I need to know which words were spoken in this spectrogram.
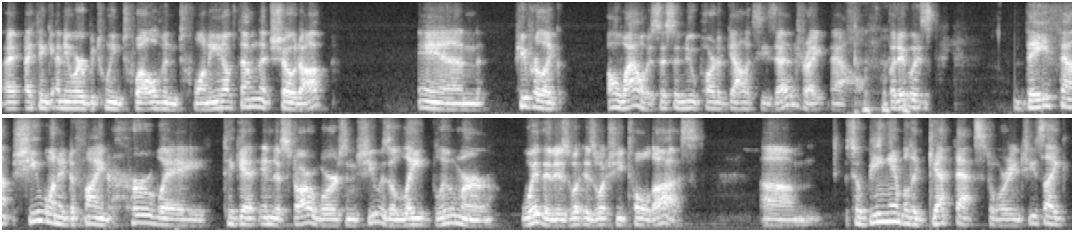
I, I, think, anywhere between 12 and 20 of them that showed up. And people are like, oh, wow, is this a new part of Galaxy's Edge right now? but it was, they found, she wanted to find her way to get into Star Wars. And she was a late bloomer with it, is what, is what she told us. Um, so being able to get that story, and she's like,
